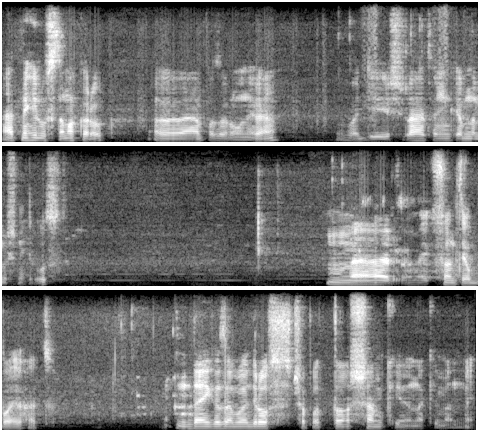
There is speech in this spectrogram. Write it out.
hát Nihilus akarok elpazarolni rá vagyis lehet, hogy inkább nem is nihilus mert még fönt jobban jöhet de igazából egy rossz csapattal sem kéne neki menni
